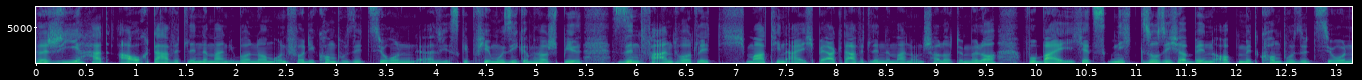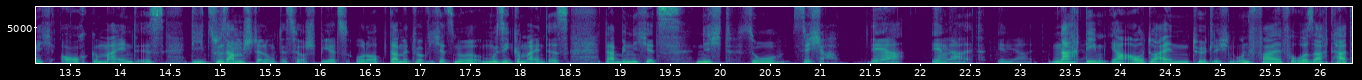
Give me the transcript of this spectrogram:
Regie hat auch David Lindemann übernommen und für die Komposition, also es gibt viel Musik im Hörspiel, sind verantwortlich Martin Eichberg, David Lindemann und Charlotte Müller. Wobei ich jetzt nicht so sicher bin, ob mit Komposition nicht auch gemeint ist, die zusammen Zusammenstellung des Hörspiels oder ob damit wirklich jetzt nur Musik gemeint ist. Da bin ich jetzt nicht so sicher. Der Inhalt. Inhalt. Nachdem ihr Auto einen tödlichen Unfall verursacht hat,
